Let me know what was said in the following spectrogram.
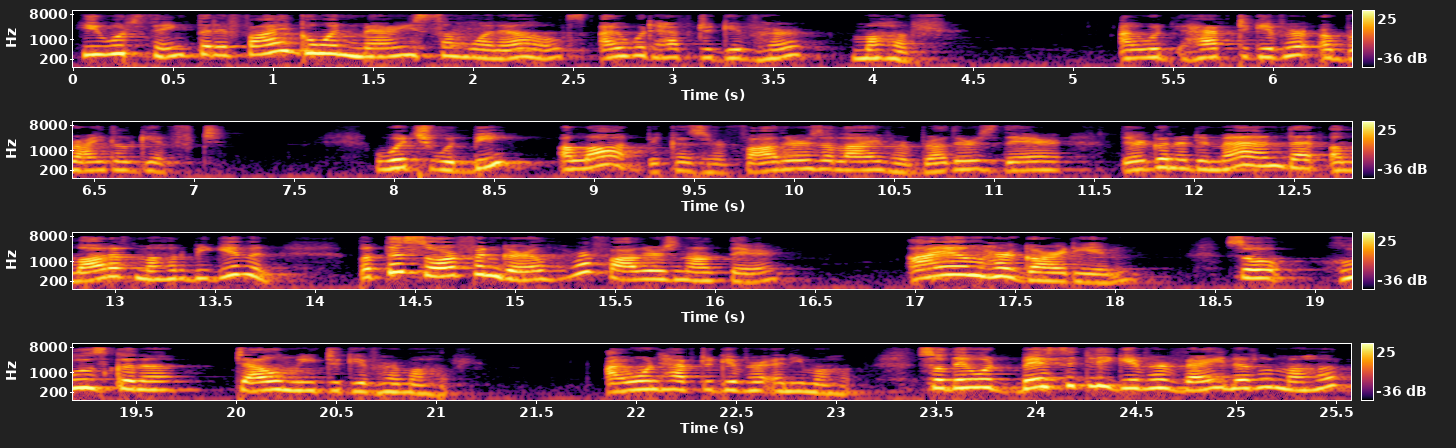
he would think that if I go and marry someone else, I would have to give her mahar. I would have to give her a bridal gift which would be a lot because her father is alive, her brother is there. They're going to demand that a lot of mahar be given. But this orphan girl, her father is not there. I am her guardian. So who's going to tell me to give her mahar? I won't have to give her any mahar. So they would basically give her very little mahar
